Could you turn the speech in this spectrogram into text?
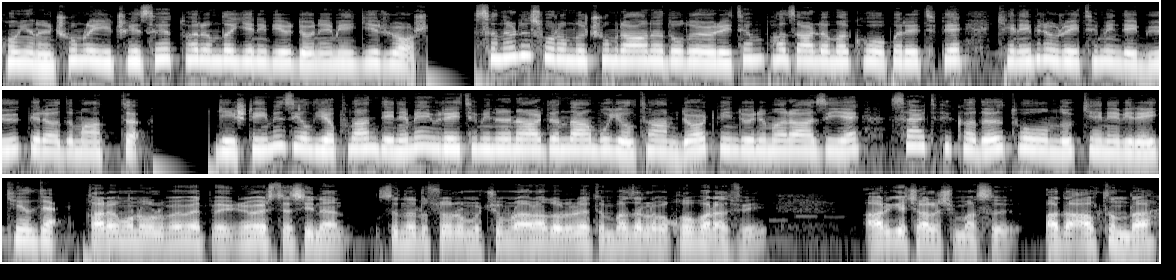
Konya'nın Çumra ilçesi tarımda yeni bir döneme giriyor. Sınırlı sorumlu Çumra Anadolu Öğretim Pazarlama Kooperatifi kenevir üretiminde büyük bir adım attı. Geçtiğimiz yıl yapılan deneme üretiminin ardından bu yıl tam 4000 dönüm araziye sertifikalı tohumluk kenevir ekildi. Karamanoğlu Mehmet Bey Üniversitesi ile sınırlı sorumlu Çumra Anadolu Üretim Pazarlama Kooperatifi ARGE çalışması adı altında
